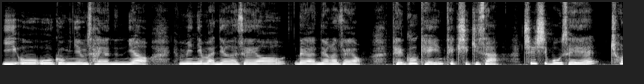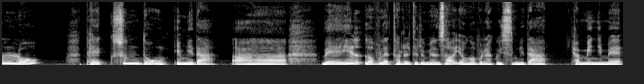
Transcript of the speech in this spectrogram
2550님 사연은요. 현미님 안녕하세요. 네, 안녕하세요. 대구 개인 택시 기사 75세의 촐로 백순동입니다. 아, 매일 러브레터를 들으면서 영업을 하고 있습니다. 현미님의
